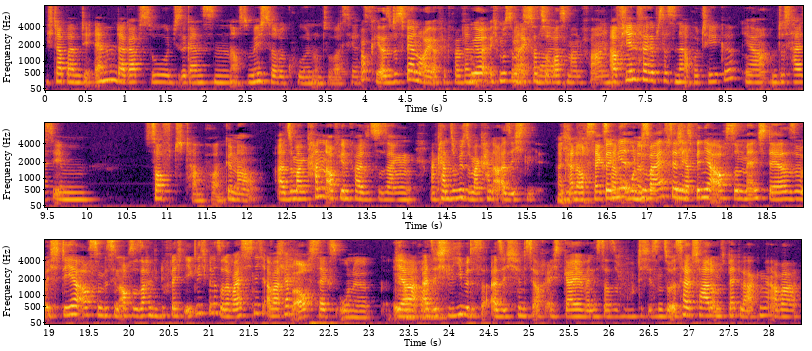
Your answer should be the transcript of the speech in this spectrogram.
ich glaube beim DM, da gab's so diese ganzen, auch so Milchsäurekuren und sowas jetzt. Okay, also das wäre neu auf jeden Fall. Früher, ich musste immer extra zu neu. Rossmann fahren. Auf jeden Fall gibt's das in der Apotheke Ja, und das heißt eben Soft-Tampon. genau. Also man kann auf jeden Fall sozusagen, man kann sowieso, man kann, also ich, Man kann auch Sex haben mir, ohne du weißt ja nicht, ich bin ja auch so ein Mensch, der so, ich stehe ja auch so ein bisschen auf so Sachen, die du vielleicht eklig findest oder weiß ich nicht, aber ich hab auch Sex ohne Tampon. ja, also ich liebe das, also ich finde es ja auch echt geil, wenn es da so blutig ist und so. Ist halt schade ums Bettlaken, aber,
